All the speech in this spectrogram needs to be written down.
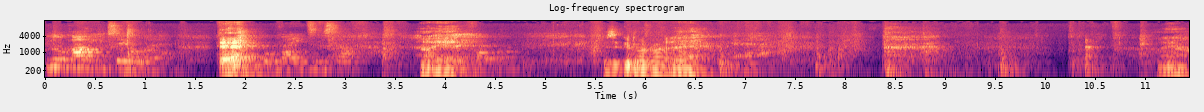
You look up, you can see all Yeah. All veins and stuff. Oh yeah. There's a good one right there. Yeah. Wow.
